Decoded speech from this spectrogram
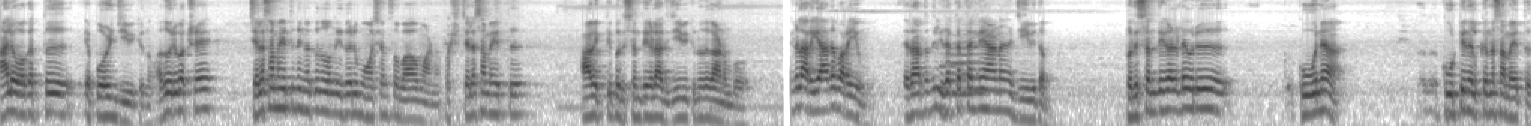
ആ ലോകത്ത് എപ്പോഴും ജീവിക്കുന്നു. അതൊരു പക്ഷേ ചില സമയത്ത് നിങ്ങൾക്ക് തോന്നും ഇതൊരു മോശം സ്വഭാവമാണ്. പക്ഷെ ചില സമയത്ത് ആ വ്യക്തി പ്രതിസന്ധികളെ അതിജീവിക്കുന്നത് കാണുമ്പോൾ നിങ്ങൾ അറിയാതെ പറയും. യഥാർത്ഥത്തിൽ ഇതൊക്കെ തന്നെയാണ് ജീവിതം. പ്രതിസന്ധികളുടെ ഒരു കൂന കൂട്ടി നിൽക്കുന്ന സമയത്ത്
